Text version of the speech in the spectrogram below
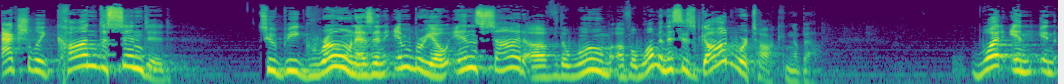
actually condescended to be grown as an embryo inside of the womb of a woman. This is God we're talking about. What in, in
